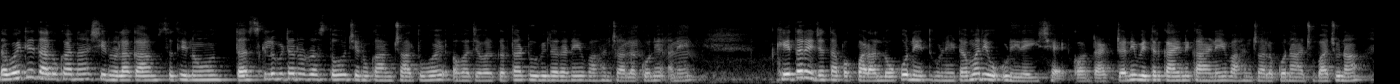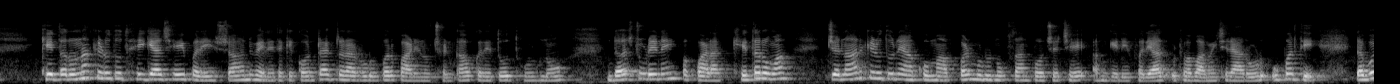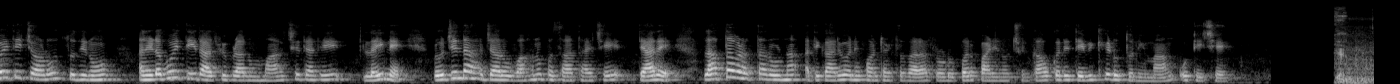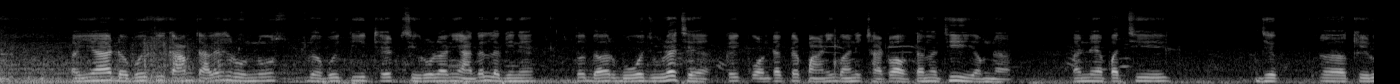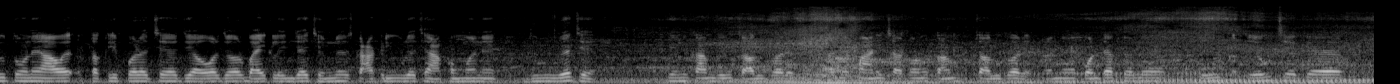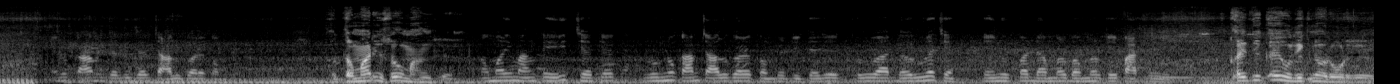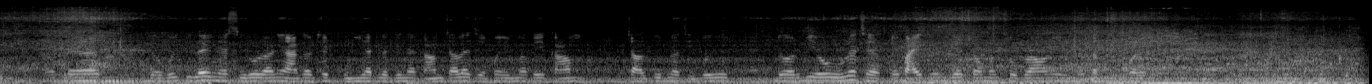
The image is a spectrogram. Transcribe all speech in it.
ડભોઈથી તાલુકાના શિરોલા ગામ સુધીનો દસ કિલોમીટરનો રસ્તો જેનું કામ ચાલતું હોય, અવરજવર કરતા ટુ વ્હીલર અને વાહન ચાલકોને અને ખેતરે જતા પગપાળા લોકોને ધૂળની ડમરીઓ ઉડી રહી છે. કોન્ટ્રાક્ટરની બેદરકારીને કારણે વાહન ચાલકોના આજુબાજુના ખેતરોના ખેડૂતો થઈ ગયા છે, પરેશાન વહેલી તકે કોન્ટ્રાક્ટર આ રોડ ઉપર પાણીનો છંટકાવ કરે તો ધૂળનો ડસ્ટ ઉડે નહીં. પગપાળા ખેતરોમાં જનાર ખેડૂતોને આંખોમાં પણ મોટું નુકસાન પહોંચે છે. અંગેની ફરિયાદ ઉઠવા પામી છે. આ રોડ ઉપરથી ડભોઈથી ચણોદ સુધીનો અને ડભોઈથી રાજપીપળાનો માર્ગ છે. ત્યાંથી લઈને રોજિંદા હજારો વાહનો પસાર થાય છે. ત્યારે લાગતા વળગતા રોડના અધિકારીઓ અને કોન્ટ્રાક્ટર દ્વારા રોડ ઉપર પાણીનો છંટકાવ કરે તેવી ખેડૂતોની માંગ ઉઠી છે. અહીંયા ડભોઈથી કામ ચાલે છે રોડનું. ડભોઈથી ઠેઠ સિરોલાની આગળ લગીને. તો દર બહુ જ ઉડે છે. કંઈ કોન્ટ્રાક્ટર પાણી બાણી છાંટવા આવતા નથી અમને. અને પછી જે ખેડૂતોને આવે તકલીફ પડે છે, જે અવર જવર બાઇક લઈને જાય છે, એમને કાકડી ઉડે છે, આંખોમાં ને ધૂળ ઉડે છે તેની કામગીરી ચાલુ કરે અને પાણી છાંટવાનું કામ ચાલુ કરે. અને કોન્ટ્રાક્ટરને એવું એવું છે કે એનું કામ જલ્દી જલ્દી ચાલુ કરે કંપની તમારી શું માંગ છે? અમારી માંગ તો એવી જ છે કે રોડનું કામ ચાલુ કરે કમ્પ્લીટ રીતે. જે થોડું આ દર ઉડે છે એની ઉપર ડમર બમર કંઈ પાથરેલું કઈથી કઈ ઉદીકનો રોડ છે? આપણે ડભોઈથી લઈને સિરોડાની આગળ છે પુનિયાદ લગીને કામ ચાલે છે પણ એમાં કંઈ કામ ચાલતું જ નથી. બધું દર બી એવો ઉડે છે કે બાઇક લઈને જે તમને છોકરાઓને એમને તકલીફ પડે.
